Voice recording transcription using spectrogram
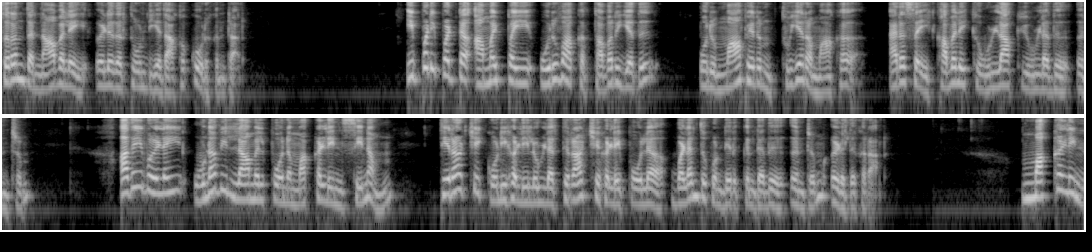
சிறந்த நாவலை எழுத தூண்டியதாக கூறுகின்றார். இப்படிப்பட்ட அமைப்பை உருவாக்க தவறியது ஒரு மாபெரும் துயரமாக அரசை கவலைக்கு உள்ளாக்கியுள்ளது என்றும் அதேவேளை உணவில்லாமல் போன மக்களின் சினம் திராட்சை கொடிகளில் உள்ள திராட்சைகளைப் போல வளர்ந்து கொண்டிருக்கின்றது என்றும் எழுதுகிறார். மக்களின்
